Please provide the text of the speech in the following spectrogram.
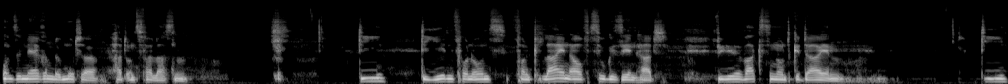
Unsere nährende Mutter hat uns verlassen. Die, die jeden von uns von klein auf zugesehen hat, wie wir wachsen und gedeihen. Die,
